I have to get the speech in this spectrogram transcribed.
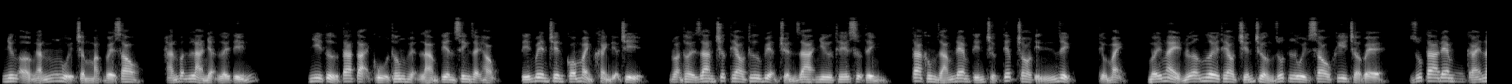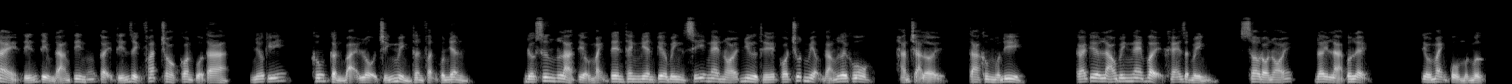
nhưng ở ngắn ngủi trầm mặc về sau, hắn vẫn là nhận lấy tín. Nhi tử ta tại cù thông huyện làm tiên sinh dạy học, tín bên trên có mảnh khảnh địa chỉ đoạn thời gian trước theo thư viện chuyển ra như thế sự tình, ta không dám đem tín trực tiếp cho tín dịch, tiểu mạnh, mấy ngày nữa ngươi theo chiến trường rút lui sau khi trở về, giúp ta đem cái này tín tìm đáng tin cậy tín dịch phát cho con của ta, nhớ kỹ, không cần bại lộ chính mình thân phận quân nhân. Được xưng là tiểu mạnh tên thanh niên kia binh sĩ nghe nói như thế có chút miệng đắng lơi khô, hắn trả lời, ta không muốn đi. Cái kia lão binh nghe vậy khẽ giật mình, sau đó nói, đây là quân lệnh. Tiểu mạnh cổ một mực,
